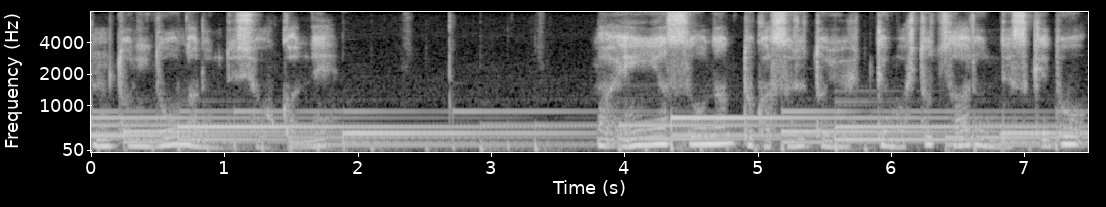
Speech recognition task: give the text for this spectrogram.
本当にどうなるんでしょうかね。まあ、円安をなんとかするという手も一つあるんですけど、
